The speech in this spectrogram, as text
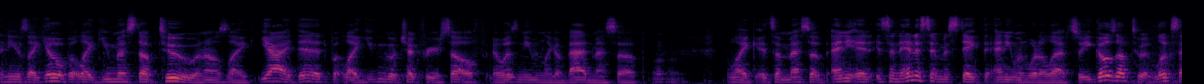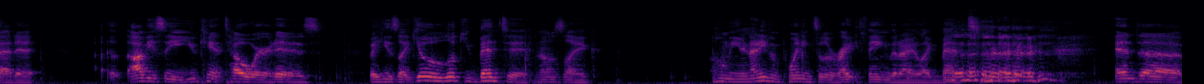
and he was like, "Yo, but like you messed up too." And I was like, "Yeah, I did, but like you can go check for yourself. It wasn't even like a bad mess up. Mhm. Like it's a mess up. Any it's an innocent mistake that anyone would have left." So he goes up to it, looks at it. Obviously, you can't tell where it is, but he's like, "Yo, look, you bent it." And I was like, "Homie, you're not even pointing to the right thing that I like bent." and uh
